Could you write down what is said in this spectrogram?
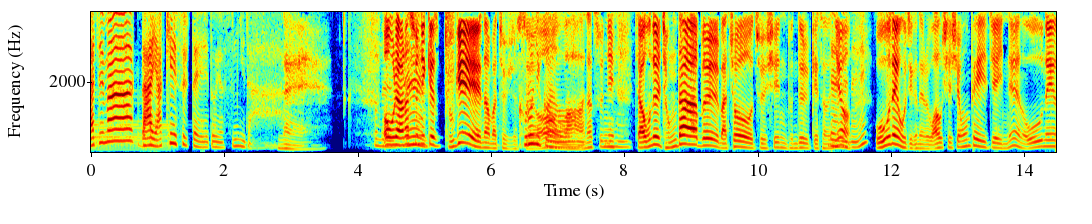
마지막 나 약해 있을 때도였습니다. 네. 오늘, 어, 우리 안학수님께서 네. 두 개나 맞춰주셨어요. 그러니까요. 와, 안학수님. 네. 자, 오늘 정답을 맞춰주신 분들께서는요. 네네네. 오은의 오직은혜로, 와우 CCM 홈페이지에 있는 오은의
